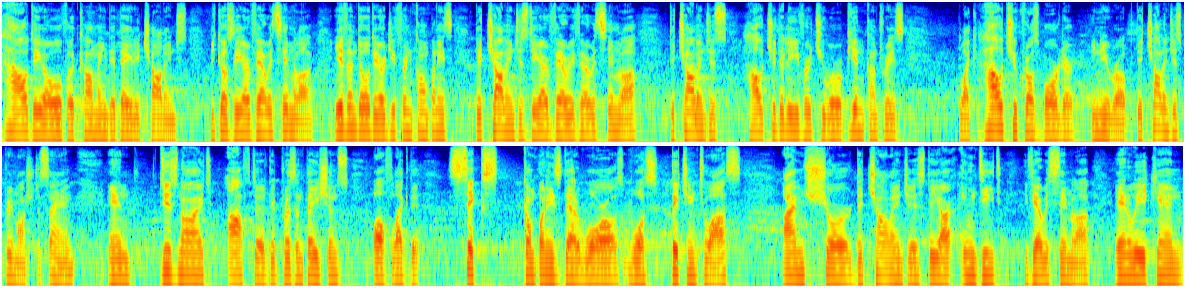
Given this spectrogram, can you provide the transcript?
how they are overcoming the daily challenge because they are very similar. Even though they are different companies, the challenges, they are very, very similar. The challenges, how to deliver to European countries, like how to cross border in Europe. The challenge is pretty much the same. And this night, after the presentations of like the six companies that was, was pitching to us, I'm sure the challenges, they are indeed very similar and we can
